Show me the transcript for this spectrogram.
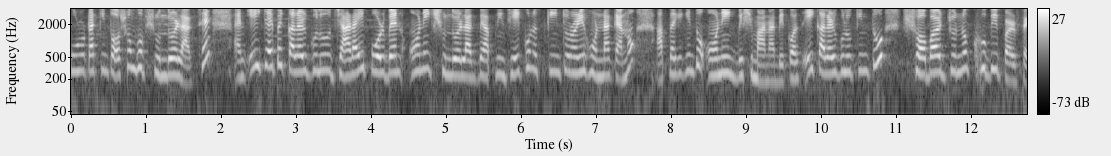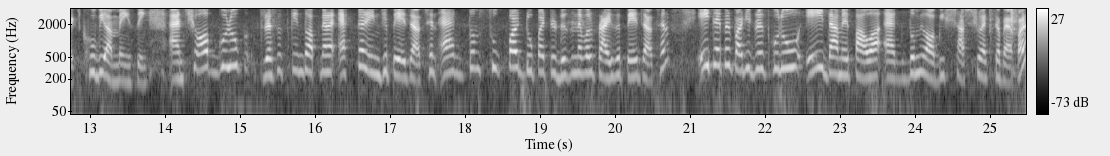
পুরোটা কিন্তু অসম্ভব সুন্দর লাগছে। অ্যান্ড এই টাইপের কালারগুলো যারাই পরবেন, অনেক সুন্দর লাগবে। আপনি যে কোনো স্কিন টোনারই হন না কেন, আপনাকে কিন্তু অনেক বেশি মানাবে কজ এই কালারগুলো কিন্তু সবার জন্য খুবই পারফেক্ট খুবই অ্যামেজিং অ্যান্ড সবগুলো ড্রেসেস কিন্তু আপনারা একটা রেঞ্জে পেয়ে যাচ্ছেন, একদম সুপার ডুপার একটা রিজনেবল প্রাইসে পেয়ে যাচ্ছেন। এই টাইপের পার্টি ড্রেসগুলো এই দামে পাওয়া একদমই অবিশ্বাস্য একটা ব্যাপার।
